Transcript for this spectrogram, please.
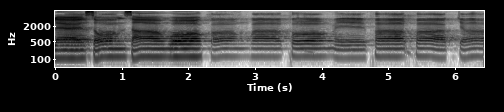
และทรงสาวกของพระผู้มีพระภาคเจ้า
